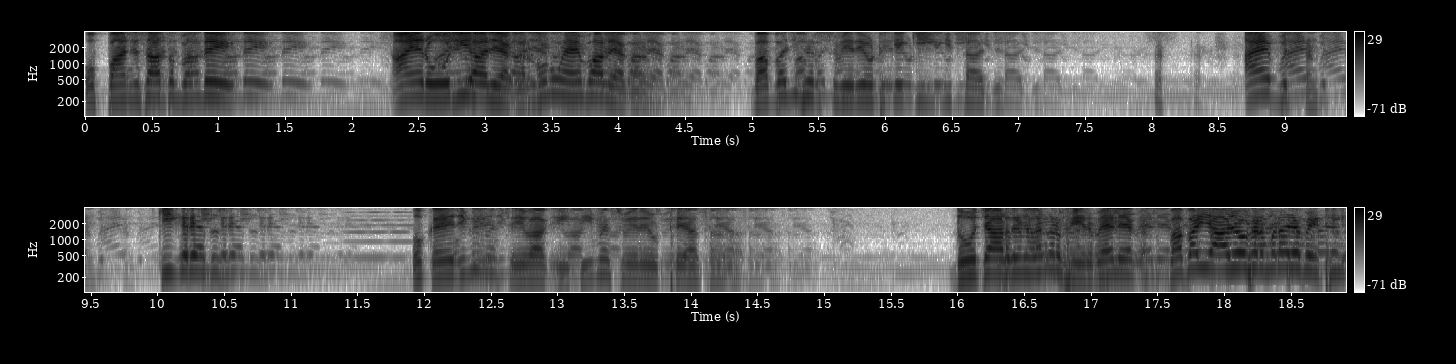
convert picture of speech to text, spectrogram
ਉਹ ਪੰਜ ਸੱਤ ਬੰਦੇ ਐਂ ਰੋਜ਼ ਹੀ ਆ ਜਾਇਆ ਕਰਨ ਉਹਨੂੰ ਐਂ ਭਾਲਿਆ ਕਰਨ। ਬਾਬਾ ਜੀ ਫਿਰ ਸਵੇਰੇ ਉੱਠ ਕੇ ਕੀ ਕੀਤਾ ਅੱਜ? ਐਂ ਪੁੱਛਣ। ਕੀ ਕਰਿਆ ਤੁਸੀਂ? ਉਹ ਕਹੇ ਜੀ ਵੀ ਮੈਂ ਸੇਵਾ ਕੀਤੀ ਮੈਂ ਸਵੇਰੇ ਉੱਠਿਆ ਸਾਰਾ ਦੋ ਚਾਰ ਦਿਨ ਲੰਘਣ, ਫੇਰ ਬਹਿ ਲਿਆ ਬਾਬਾ ਜੀ, ਆ ਜਾਓ ਫਿਰ ਮੜਾ ਜਾ ਬੈਠੀ।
